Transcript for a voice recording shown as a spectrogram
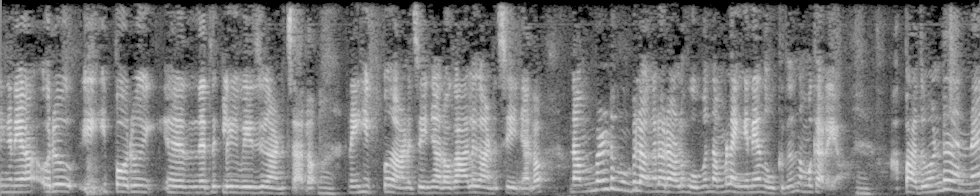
എങ്ങനെയാ ഒരു ഇപ്പൊ ഒരു നേരത്തെ ക്ലീവേജ് കാണിച്ചാലോ അല്ലെങ്കിൽ ഹിപ്പ് കാണിച്ചു കഴിഞ്ഞാലോ കാൽ കാണിച്ചു കഴിഞ്ഞാലോ നമ്മളുടെ മുമ്പിൽ അങ്ങനെ ഒരാൾ പോകുമ്പോൾ നമ്മൾ എങ്ങനെയാ നോക്കുന്നത് നമുക്കറിയാം. അപ്പൊ അതുകൊണ്ട് തന്നെ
